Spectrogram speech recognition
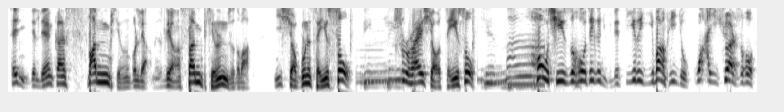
这女的连干三瓶不两瓶，两三瓶，你知道吧？你小姑娘贼瘦，岁数还小，贼瘦。后期之后，这个女的提了一磅啤酒，刮一圈之后，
